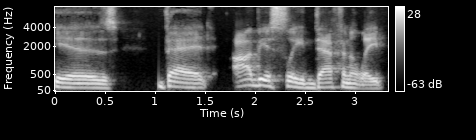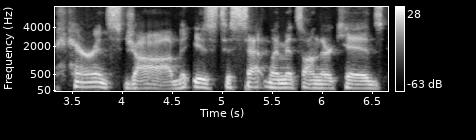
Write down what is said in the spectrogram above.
is that obviously, definitely, parents' job is to set limits on their kids,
